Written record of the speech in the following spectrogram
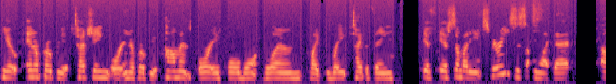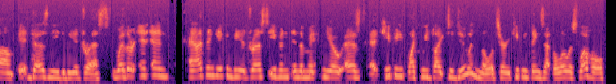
you know, inappropriate touching or inappropriate comments or a full blown like rape type of thing. If, if somebody experiences something like that, um, it does need to be addressed. Whether, and, and, and I think it can be addressed even in the, you know, as keeping, like we'd like to do in the military, keeping things at the lowest level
